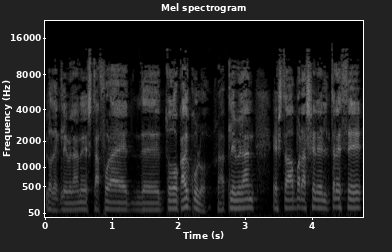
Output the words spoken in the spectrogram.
lo de Cleveland está fuera de, de, todo cálculo. O sea, Cleveland estaba para ser el 13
